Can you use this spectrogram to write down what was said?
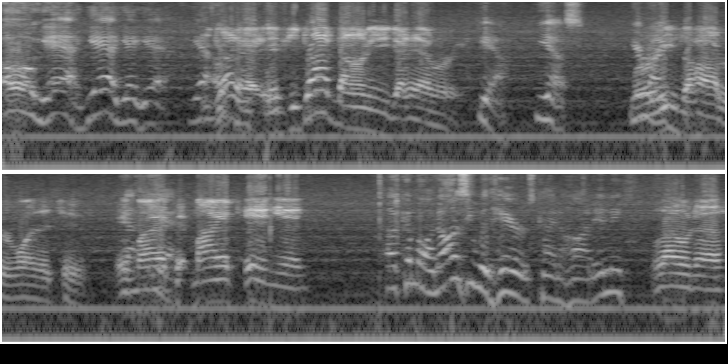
Oh yeah, yeah, yeah, yeah, yeah. You gotta okay. have, if you got Donny, you gotta have Marie. Yeah. Yes. You're Marie's right. the hotter one of the two, in Yeah, my yeah. my opinion. Oh come on, Ozzy with hair is kind of hot, isn't he? Lona.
